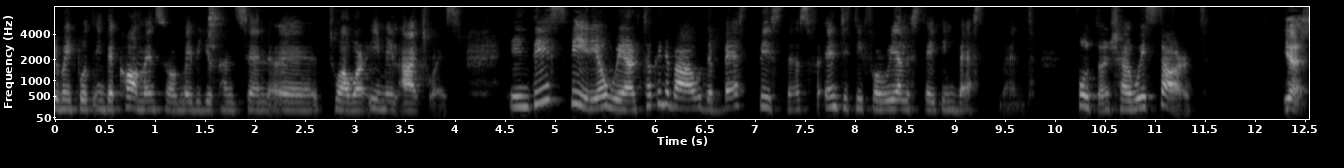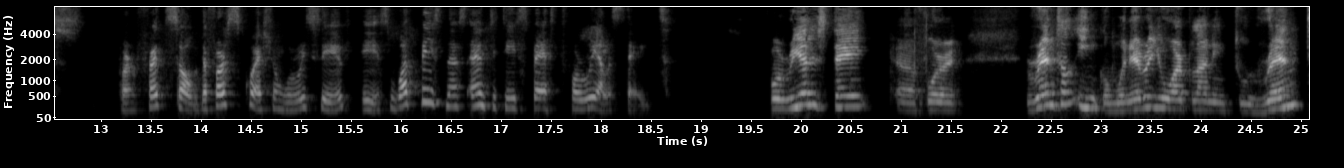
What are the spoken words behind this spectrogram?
you may put in the comments or maybe you can send uh, to our email address. In this video, we are talking about the best business entity for real estate investment. Fulton, shall we start? Yes. Perfect. So the first question we receive is what business entity is best for real estate? For real estate, uh, for rental income, whenever you are planning to rent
